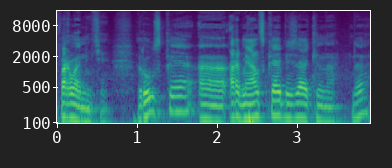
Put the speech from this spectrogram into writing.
в парламенте, русская, э, армянская обязательно, да,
